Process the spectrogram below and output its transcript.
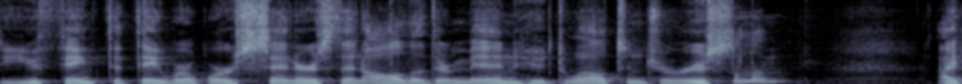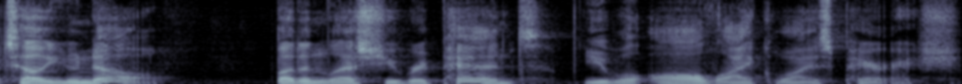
do you think that they were worse sinners than all other men who dwelt in Jerusalem? I tell you, no. But unless you repent, you will all likewise perish.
